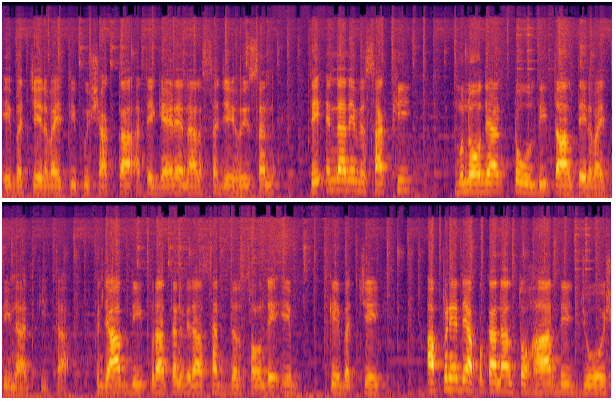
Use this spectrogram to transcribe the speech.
ਇਹ ਬੱਚੇ ਰਵਾਇਤੀ ਪੁਸ਼ਾਕਾਂ ਅਤੇ ਗਹਿਣਿਆਂ ਨਾਲ ਸਜੇ ਹੋਏ ਸਨ ਤੇ ਇਹਨਾਂ ਨੇ ਵਿਸਾਖੀ ਮਨਾਉਂਦਿਆਂ ਢੋਲ ਦੀ ਤਾਲ ਤੇ ਰਵਾਇਤੀ ਨਾਚ ਕੀਤਾ। ਪੰਜਾਬ ਦੀ ਪੁਰਾਤਨ ਵਿਰਾਸਤ ਦਰਸਾਉਂਦੇ ਇਹ ਕਿ ਬੱਚੇ ਆਪਣੇ ਅਧਿਆਪਕਾਂ ਨਾਲ ਤਿਉਹਾਰ ਦੇ ਜੋਸ਼,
